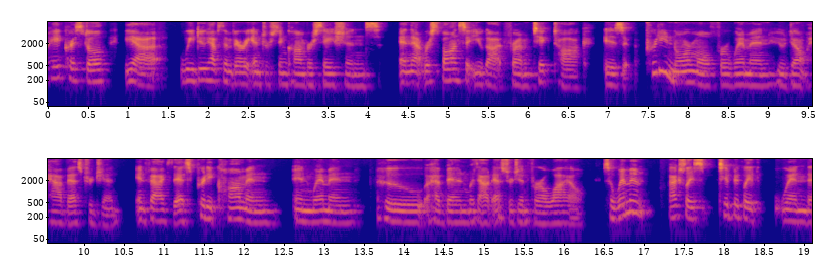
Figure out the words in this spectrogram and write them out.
Hey, Crystal. Yeah, we do have some very interesting conversations. And that response that you got from TikTok is pretty normal for women who don't have estrogen. In fact, that's pretty common in women who have been without estrogen for a while. So, women actually, it's typically when the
